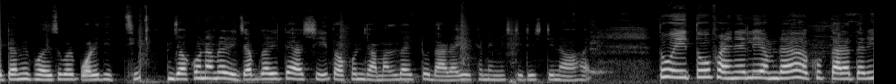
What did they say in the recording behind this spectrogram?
এটা আমি ভয়েস ওভার পরে দিচ্ছি। যখন আমরা রিজার্ভ গাড়িতে আসি তখন জামালদা একটু দাঁড়াই এখানে মিষ্টি টিষ্টি নেওয়া হয়। তো এই তো ফাইনালি আমরা খুব তাড়াতাড়ি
